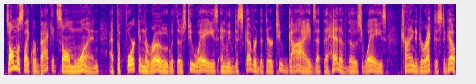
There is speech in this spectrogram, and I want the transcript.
it's almost like we're back at Psalm 1 at the fork in the road with those two ways, and we've discovered that there are two guides at the head of those ways trying to direct us to go.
